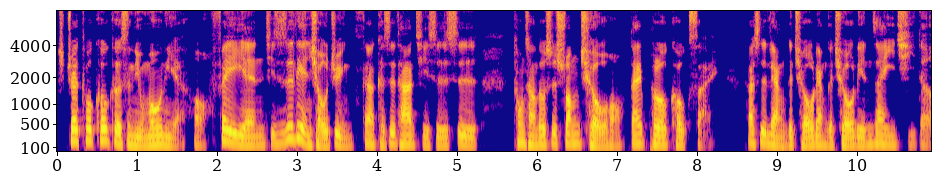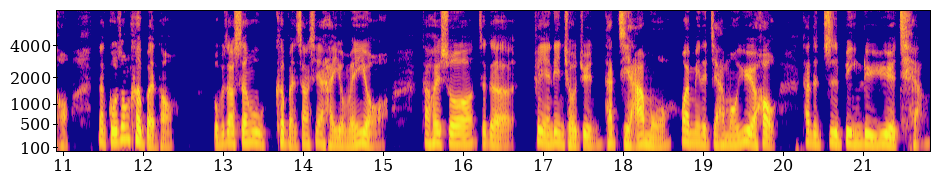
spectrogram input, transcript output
，Streptococcus pneumonia 哦，肺炎其实是链球菌，那可是它其实是通常都是双球哈，Diplococci。它是两个球，两个球连在一起的哦。那国中课本哦，我不知道生物课本上现在还有没有哦。他会说这个肺炎链球菌，它夹膜外面的夹膜越厚，它的致病率越强。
